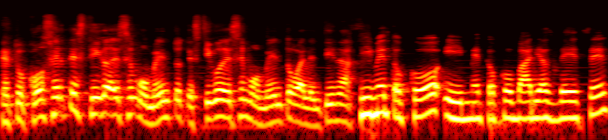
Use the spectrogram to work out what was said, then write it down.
¿Te tocó ser testiga de ese momento, testigo de ese momento, Valentina? Sí, me tocó y me tocó varias veces,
